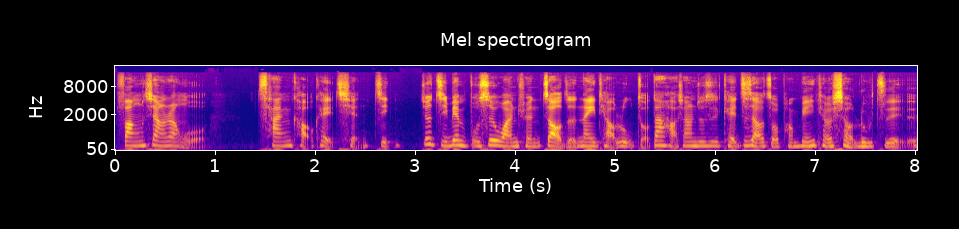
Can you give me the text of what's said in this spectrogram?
方向让我参考，可以前进。就即便不是完全照着那一条路走，但好像就是可以至少走旁边一条小路之类的。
